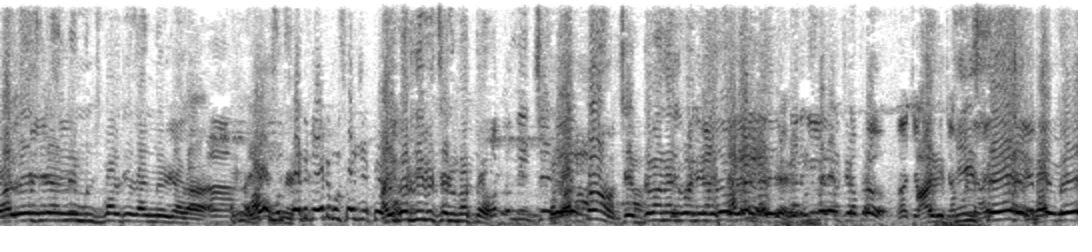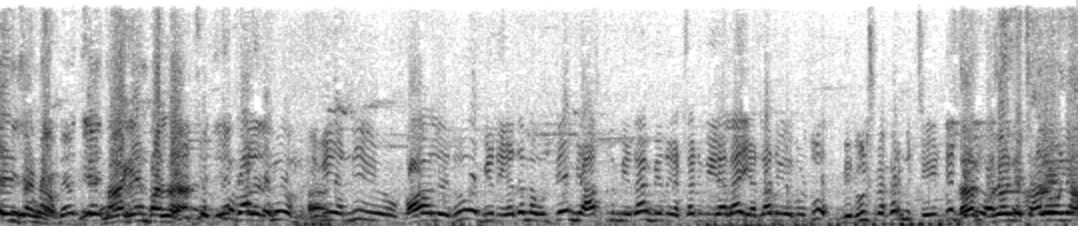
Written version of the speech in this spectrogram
వాళ్ళు వేసిన మున్సిపాలిటీ దాని మీద కదా. అది కూడా తీపించండి మొత్తం. మొత్తం శబ్దం అనేది కూడా అది. తీస్తే మాకేం పర్లేదు. ఇవి అన్ని బాగలేదు. మీరు ఏదైనా ఉంటే మీ ఆస్తుల మీద మీరు ఎట్లాంటివి ఇవ్వాలా ఎట్లాంటివి ఇవ్వకూడదు. మీ రూల్స్ ప్రకారం మీరు చేయండి. చాలా ఉన్నాయి.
